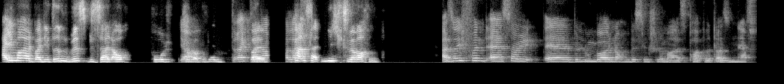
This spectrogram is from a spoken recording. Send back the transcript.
einmal bei dir drin bist, bist du halt auch tot. Ja. 100%. Direkt weil Du kannst halt nichts mehr machen. Also ich finde, äh, sorry, äh, Balloon Boy noch ein bisschen schlimmer als Puppet, also nervt.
